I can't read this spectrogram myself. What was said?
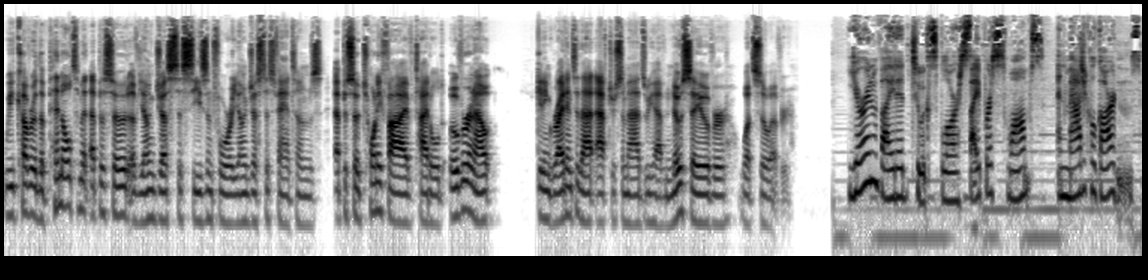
we cover the penultimate episode of Young Justice Season 4, Young Justice Phantoms, episode 25, titled Over and Out. Getting right into that after some ads we have no say over whatsoever. You're invited to explore cypress swamps and magical gardens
